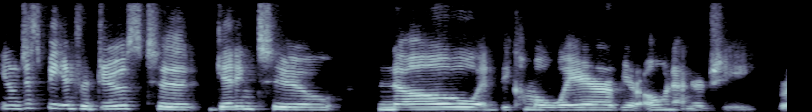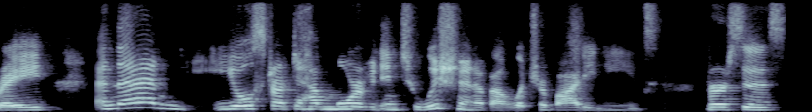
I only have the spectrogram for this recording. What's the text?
you know just be introduced to getting to know and become aware of your own energy right? And then you'll start to have more of an intuition about what your body needs versus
